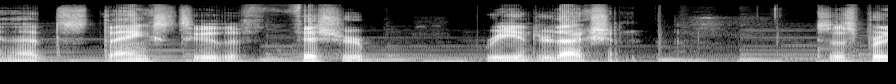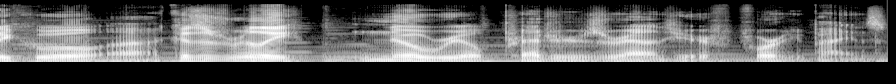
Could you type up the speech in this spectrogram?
and that's thanks to the Fisher reintroduction. So it's pretty cool because uh, there's really no real predators around here for porcupines.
